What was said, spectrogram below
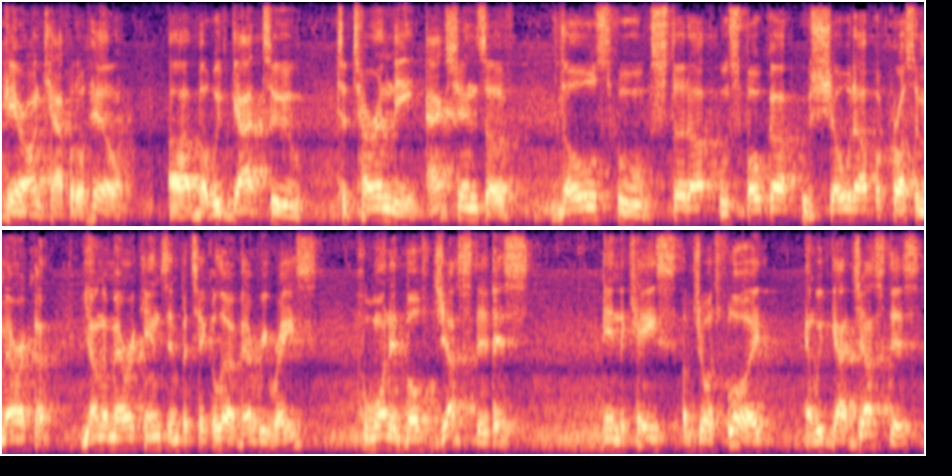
here on Capitol Hill, uh, but we've got to to turn the actions of those who stood up, who spoke up, who showed up across America, young Americans in particular of every race, who wanted both justice in the case of George Floyd, and we've got justice,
